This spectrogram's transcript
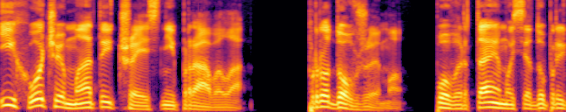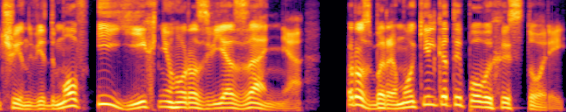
і хоче мати чесні правила. Продовжуємо. Повертаємося до причин відмов і їхнього розв'язання. Розберемо кілька типових історій.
